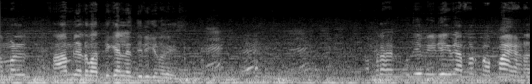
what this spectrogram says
നമ്മൾ ഫാമിലിയാണ് വത്തിക്കാനിലെത്തിയിരിക്കുന്നത്. നമ്മുടെ പുതിയ വീഡിയോഗ്രാഫർ പപ്പായാണ്.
